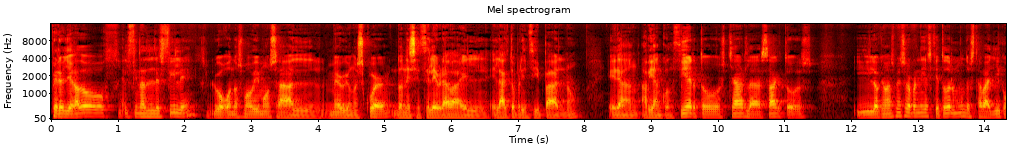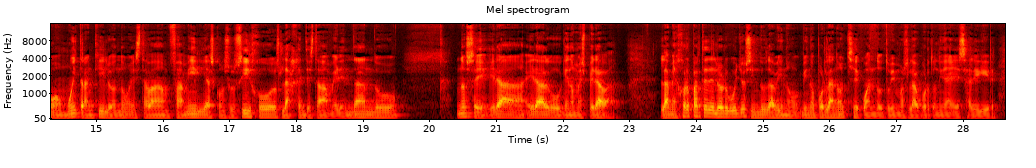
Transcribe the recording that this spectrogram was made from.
Pero llegado el final del desfile, luego nos movimos al Marion Square, donde se celebraba el, el acto principal, ¿no? Eran, habían conciertos, charlas, actos, y lo que más me sorprendía es que todo el mundo estaba allí como muy tranquilo, ¿no? Estaban familias con sus hijos, la gente estaba merendando, no sé, era, era algo que no me esperaba. La mejor parte del orgullo sin duda vino, vino por la noche cuando tuvimos la oportunidad de salir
